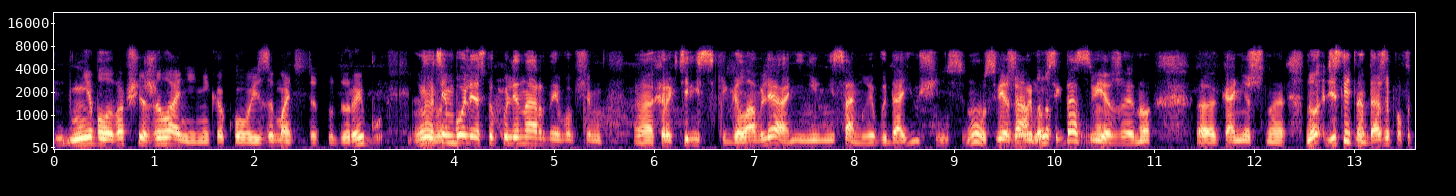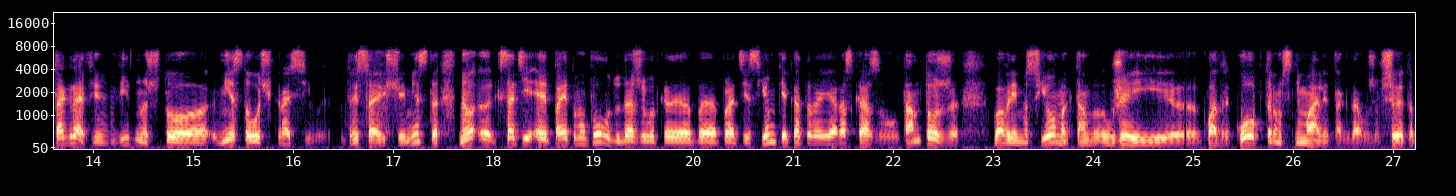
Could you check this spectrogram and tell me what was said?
Не было вообще желания никакого изымать эту рыбу. Ну, вот... тем более, что кулинарные, в общем, э, характеристики головля, они не, не самые выдающиеся. Ну, свежая да, рыба ну, всегда свежая, да. но, э, конечно... Но действительно, даже по фотографиям видно, что место очень красивое, потрясающее место. Но, кстати, по этому поводу, даже вот про те съемки, о которой я рассказывал, там тоже во время съемок, там уже и э, квадрокоптером снимали тогда уже, все это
